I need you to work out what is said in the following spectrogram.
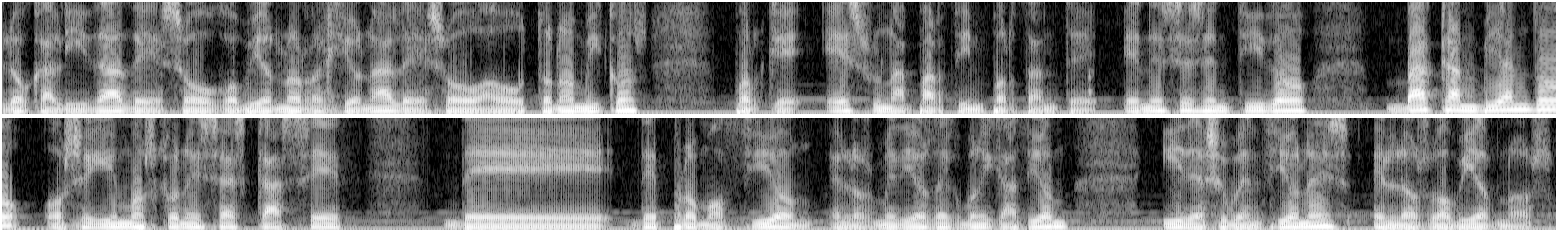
localidades o gobiernos regionales o autonómicos, porque es una parte importante. En ese sentido, ¿va cambiando o seguimos con esa escasez de promoción en los medios de comunicación y de subvenciones en los gobiernos?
